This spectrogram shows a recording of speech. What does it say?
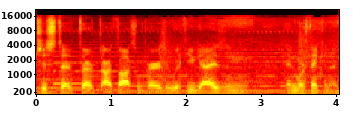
Just uh, our, our thoughts and prayers are with you guys, and, and we're thinking of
